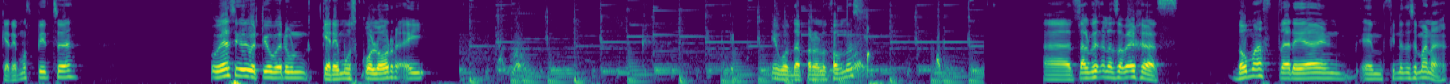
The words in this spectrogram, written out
Queremos pizza. Hubiera sido divertido ver un queremos color ahí. Igualdad para los faunos. Ah, salven a las abejas. No más tarea en, en fines de semana.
